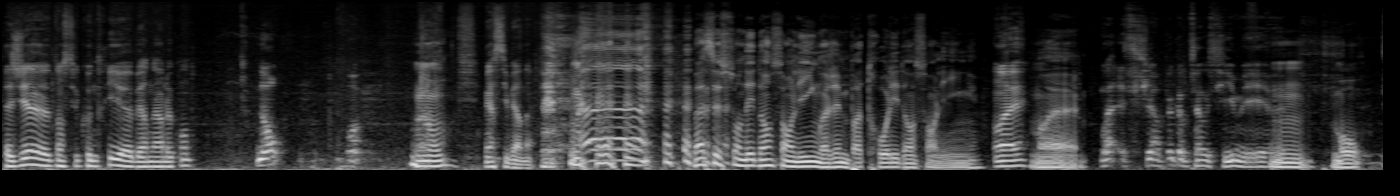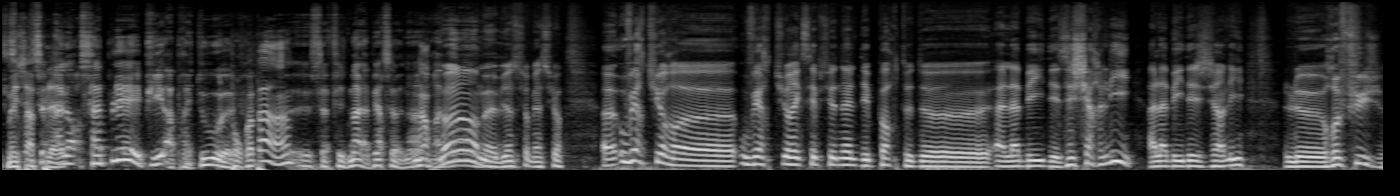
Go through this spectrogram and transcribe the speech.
T'as déjà dansé le country, euh, Bernard Lecomte? Non. Non. Merci, Bernard. Ah, bah, ce sont des danses en ligne. Moi, j'aime pas trop les danses en ligne. ouais. Ouais. Ouais, je suis un peu comme ça aussi, mais. euh, Hmm. Bon. Mais ça plaît. Alors, ça plaît, et puis après tout, euh, Pourquoi pas, hein euh, ça fait de mal à personne. Hein, Non. Non, non, mais bien sûr, bien sûr. Euh, ouverture, euh, ouverture exceptionnelle des portes de à l'abbaye des Écharlis, à l'abbaye des Écharlis, le refuge,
